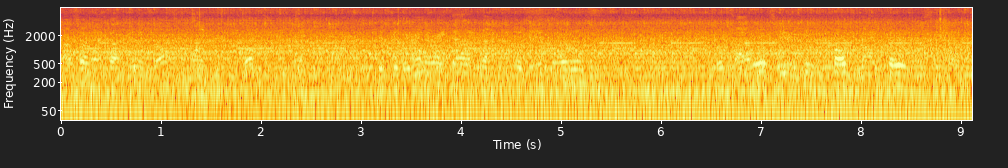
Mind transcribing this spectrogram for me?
that's why I went about doing drugs. I'm like, like, if they're going to write down exactly what vehicle it is, let's have it here. go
